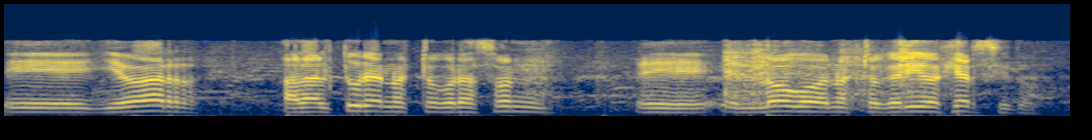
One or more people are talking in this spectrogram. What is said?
eh, llevar a la altura de nuestro corazón eh, el logo de nuestro querido ejército.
